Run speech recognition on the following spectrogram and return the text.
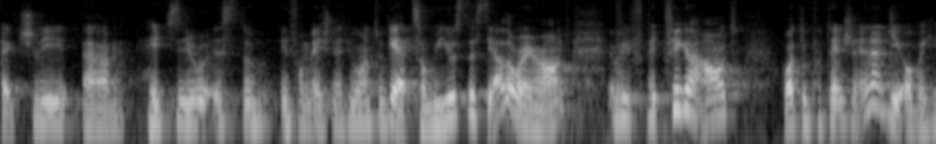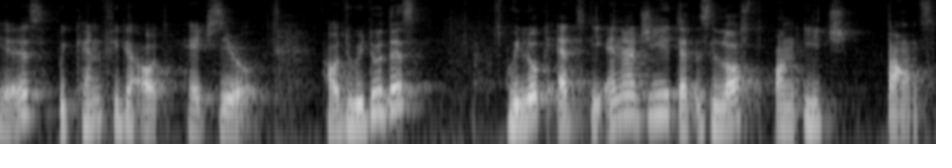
actually um, H0 is the information that we want to get. So we use this the other way around. If we figure out what the potential energy over here is, we can figure out H0. How do we do this? we look at the energy that is lost on each bounce.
